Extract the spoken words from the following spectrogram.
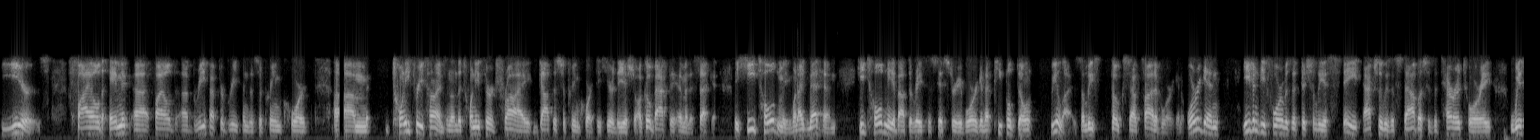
years filed a uh, filed a brief after brief in the Supreme Court um, 23 times, and on the 23rd try, got the Supreme Court to hear the issue. I'll go back to him in a second. But he told me when I met him, he told me about the racist history of Oregon that people don't realize, at least folks outside of Oregon. Oregon even before it was officially a state, actually was established as a territory with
